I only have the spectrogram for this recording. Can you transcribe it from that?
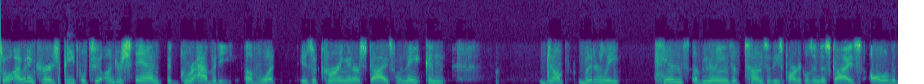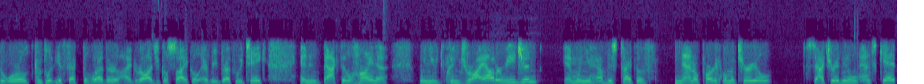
So I would encourage people to understand the gravity of what is occurring in our skies when they can dump literally tens of millions of tons of these particles into skies all over the world, completely affect the weather, the hydrological cycle, every breath we take. And back to Lahaina, when you can dry out a region and when you have this type of nanoparticle material saturating the landscape,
